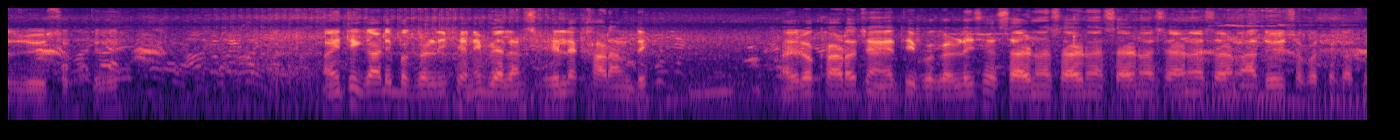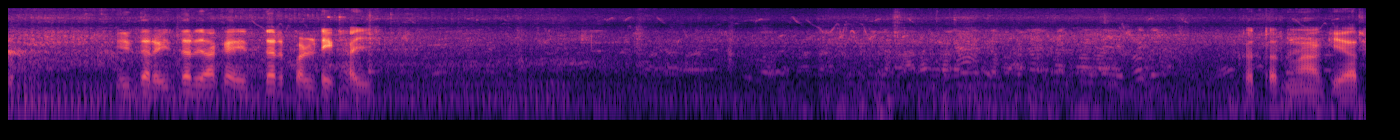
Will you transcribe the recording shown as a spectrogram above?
तो जो सकते हैं। अँ थी गाड़ी बगड़ ली है बैलेंस हेले खाड़ा में अँ खाड़ो है अँ थी बगड़ी है, साइड में साइड में साइड में साइड में साइड में जी सको कचरो इधर इधर जाके, इधर पलटी खाई। खतरनाक यार।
